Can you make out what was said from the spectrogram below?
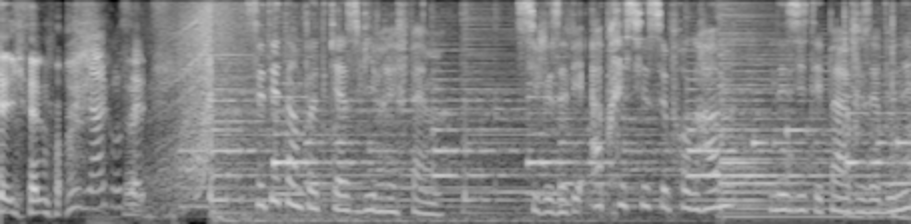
Également. Il y a un concept. C'était un podcast Vivre FM. Si vous avez apprécié ce programme, n'hésitez pas à vous abonner.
